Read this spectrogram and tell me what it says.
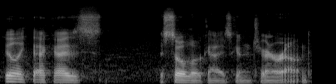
I feel like that guy's the solo guy's going to turn around.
